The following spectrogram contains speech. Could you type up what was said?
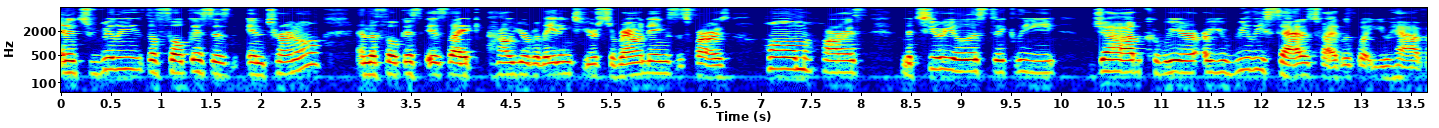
and it's really the focus is internal and the focus is like how you're relating to your surroundings as far as home hearth materialistically job career. Are you really satisfied with what you have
